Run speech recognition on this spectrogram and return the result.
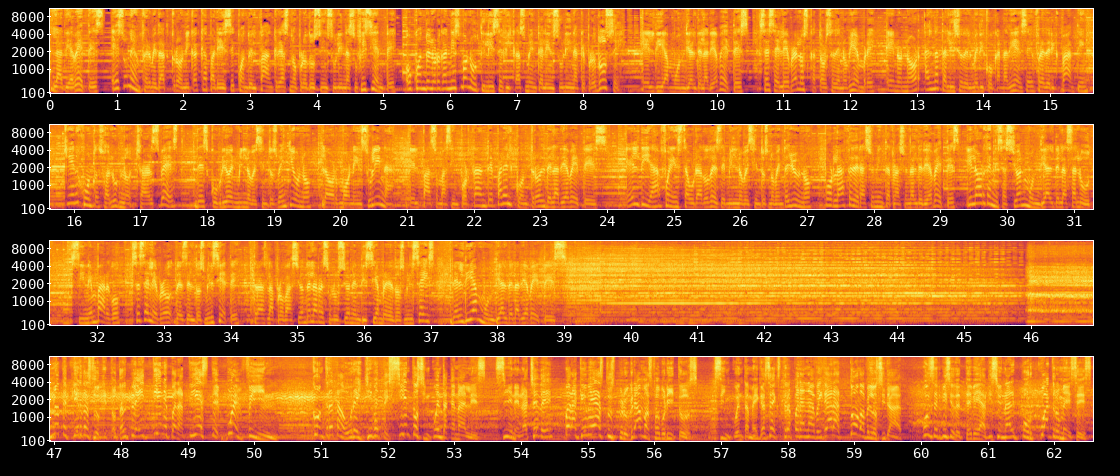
La diabetes es una enfermedad crónica que aparece cuando el páncreas no produce insulina suficiente o cuando el organismo no utiliza eficazmente la insulina que produce. El Día Mundial de la Diabetes se celebra los 14 de noviembre en honor al natalicio del médico canadiense Frederick Banting, quien junto a su alumno Charles Best descubrió en 1921 la hormona insulina, el paso más importante para el control de la diabetes. El día fue instaurado desde 1991 por la Federación Internacional de Diabetes y la Organización Mundial de la Salud. Sin embargo, se celebró desde el 2007 tras la aprobación de la resolución en diciembre de 2006 del Día Mundial de la Diabetes. No te pierdas lo que Total Play tiene para ti este buen fin. Contrata ahora y llévate 150 canales, 100 en HD para que veas tus programas favoritos, 50 megas extra para navegar a toda velocidad, un servicio de TV adicional por cuatro meses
